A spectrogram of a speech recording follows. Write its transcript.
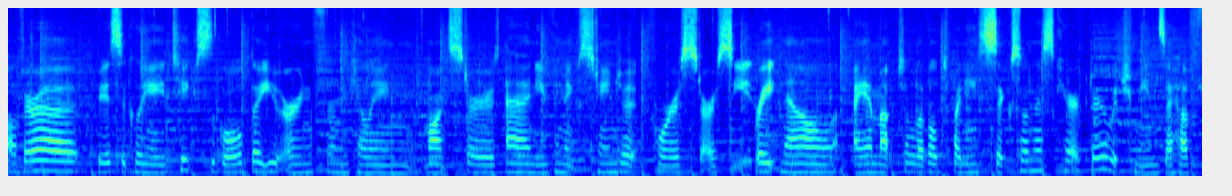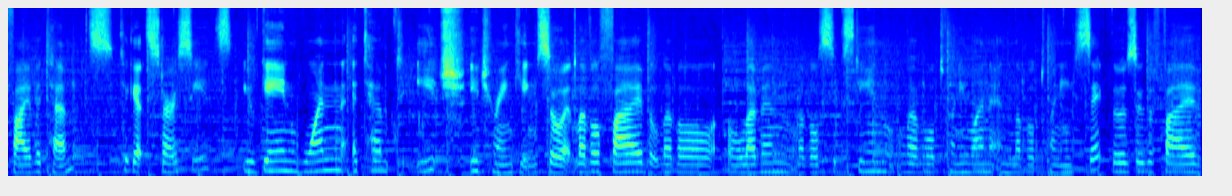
Alvera basically takes the gold that you earn from killing monsters and you can exchange it for a star seed. Right now, I am up to level 26 on this character, which means I have five attempts to get star seeds. You gain one attempt each, each ranking. So at level 5, level 11, level 16, level 21, and level 26, those are the five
